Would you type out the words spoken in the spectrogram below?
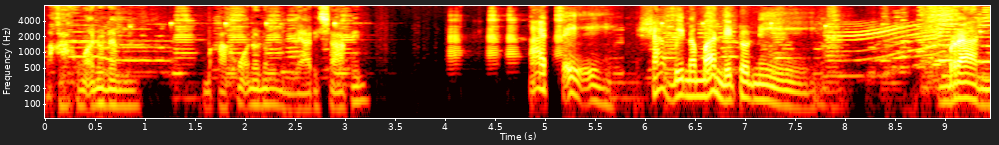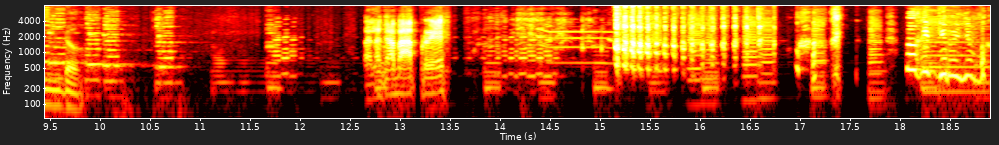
baka kung ano nang baka kung ano nang nangyari sa akin. ate, sabi naman ito ni Brando. Talaga ba, pre? Bakit gano'n yung ba?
